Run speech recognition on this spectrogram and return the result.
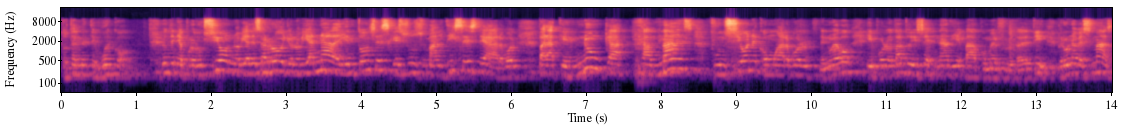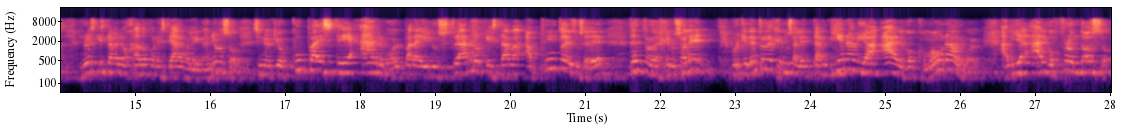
totalmente hueco no tenía producción, no había desarrollo, no había nada. Y entonces Jesús maldice este árbol para que nunca, jamás funcione como árbol de nuevo y por lo tanto dice, nadie va a comer fruta de ti. Pero una vez más, no es que estaba enojado con este árbol engañoso, sino que ocupa este árbol para ilustrar lo que estaba a punto de suceder dentro de Jerusalén. Porque dentro de Jerusalén también había algo como un árbol, había algo frondoso,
